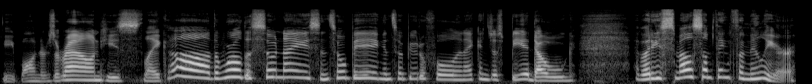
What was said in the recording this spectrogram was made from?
he wanders around, he's like, oh, the world is so nice and so big and so beautiful, and I can just be a dog. But he smells something familiar.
